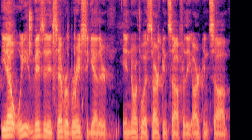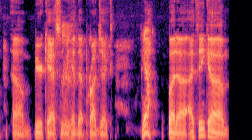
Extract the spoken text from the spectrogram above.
You know, we visited several breweries together in Northwest Arkansas for the Arkansas um, Beer Cast, and we had that project. Yeah, But uh, I think um,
